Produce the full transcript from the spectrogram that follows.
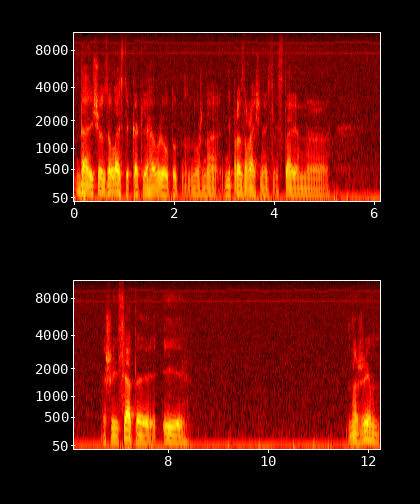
Да, еще за ластик, как я говорил, тут нужно непрозрачность. Ставим 60 э, и нажим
